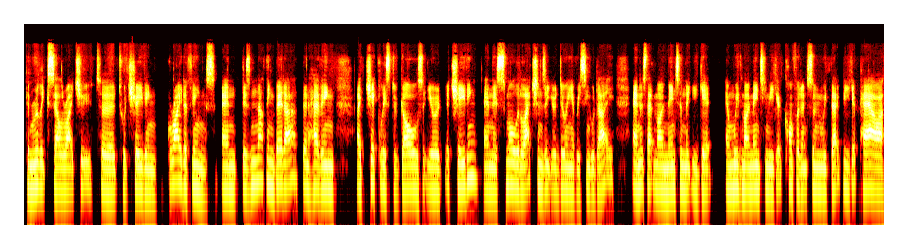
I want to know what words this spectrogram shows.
can really accelerate you to to achieving greater things. And there's nothing better than having a checklist of goals that you're achieving, and there's small little actions that you're doing every single day. And it's that momentum that you get. And with momentum, you get confidence, and with that, you get power,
